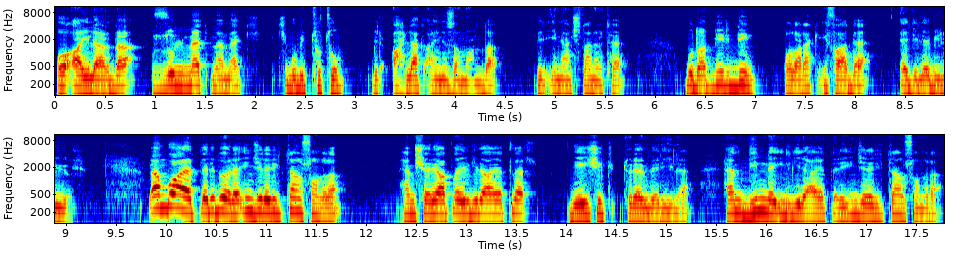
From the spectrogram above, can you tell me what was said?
o aylarda zulmetmemek ki bu bir tutum, bir ahlak aynı zamanda bir inançtan öte. Bu da bir din olarak ifade edilebiliyor. Ben bu ayetleri böyle inceledikten sonra hem şeriatla ilgili ayetler değişik türevleriyle hem dinle ilgili ayetleri inceledikten sonra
